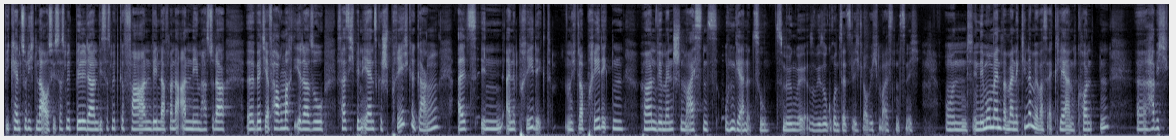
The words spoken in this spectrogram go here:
wie kennst du dich denn da aus? Wie ist das mit Bildern? Wie ist das mit Gefahren? Wen darf man da annehmen? Hast du da, äh, welche Erfahrung macht ihr da so? Das heißt, ich bin eher ins Gespräch gegangen als in eine Predigt. Und ich glaube, Predigten hören wir Menschen meistens ungerne zu. Das mögen wir sowieso grundsätzlich, glaube ich, meistens nicht. Und in dem Moment, wenn meine Kinder mir was erklären konnten, äh, habe ich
